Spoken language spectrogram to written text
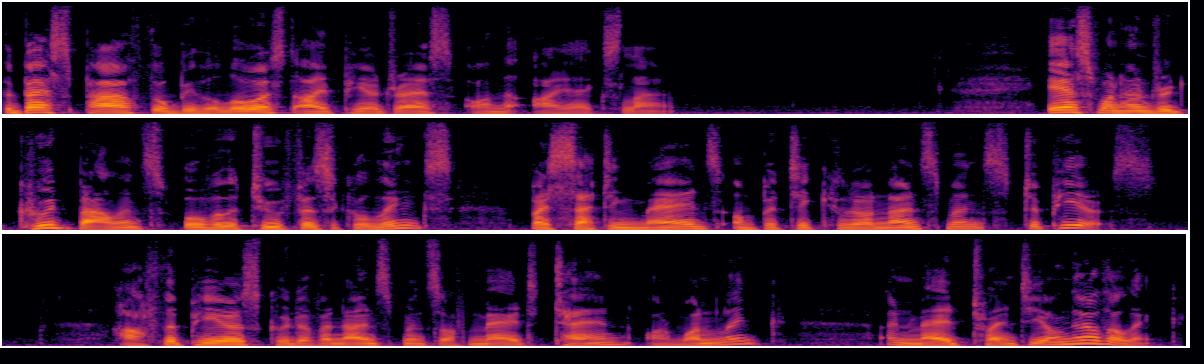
the best path will be the lowest IP address on the IX LAN. AS100 could balance over the two physical links by setting MEDs on particular announcements to peers. Half the peers could have announcements of MED 10 on one link and MED 20 on the other link.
